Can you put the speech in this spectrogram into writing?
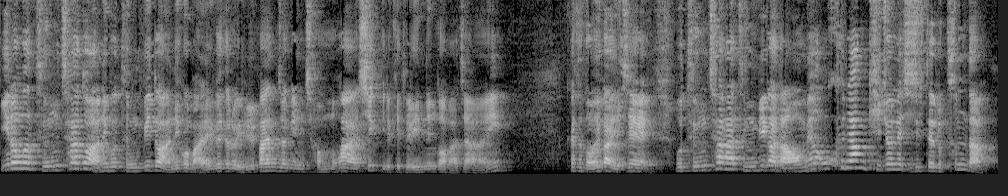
이런 건 등차도 아니고 등비도 아니고 말 그대로 일반적인 점화식 이렇게 돼 있는 거 맞아? 그래서 너희가 이제 뭐 등차나 등비가 나오면 어, 그냥 기존의 지식대로 푼다.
